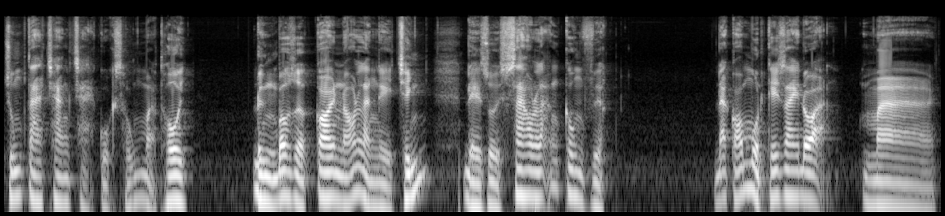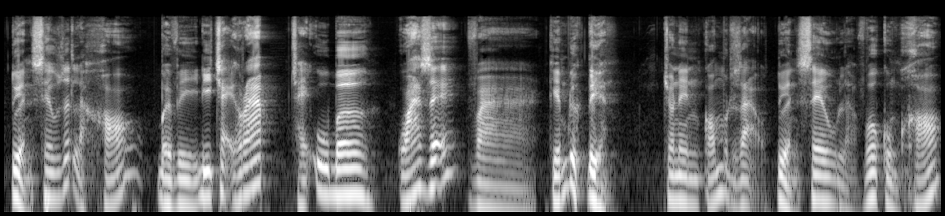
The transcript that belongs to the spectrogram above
chúng ta trang trải cuộc sống mà thôi. Đừng bao giờ coi nó là nghề chính để rồi sao lãng công việc. Đã có một cái giai đoạn mà tuyển sale rất là khó bởi vì đi chạy Grab, chạy Uber quá dễ và kiếm được tiền. Cho nên có một dạo tuyển sale là vô cùng khó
